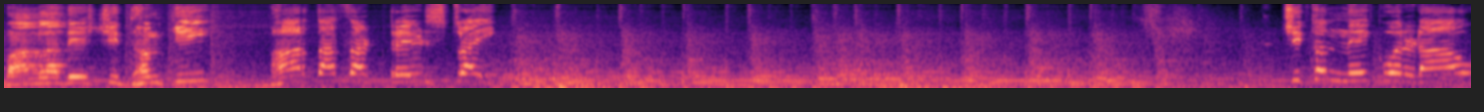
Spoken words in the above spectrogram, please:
बांगलादेशची धमकी भारताचा ट्रेड स्ट्राईक चिकन नेकवर डाव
